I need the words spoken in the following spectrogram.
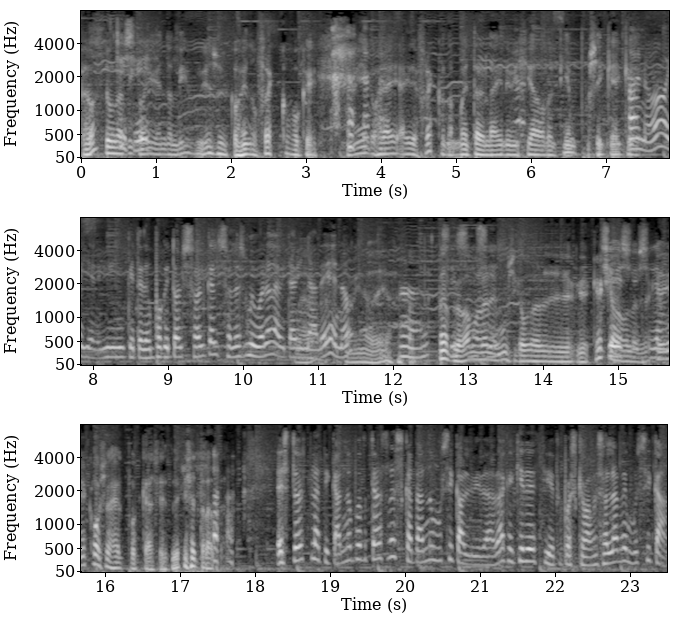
Pero un. Sí, ratito sí. ahí viendo el libro y eso, y cogiendo fresco, porque mí hay que coger aire, aire fresco, no puede estar el aire viciado todo el tiempo, así que hay que... Ah, no, y, y que te dé un poquito el sol, que el sol es muy bueno, la vitamina D, ¿no? Vitamina D, Ah, bueno, sí, pero sí, vamos a hablar sí. de música. ¿Qué, Sí, qué- sí, qué- sí, qué- de- qué cosa es el podcast? este? ¿De qué se trata? Esto es Platicando Podcast Rescatando Música Olvidada. ¿Qué quiere decir? Pues que vamos a hablar de música.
